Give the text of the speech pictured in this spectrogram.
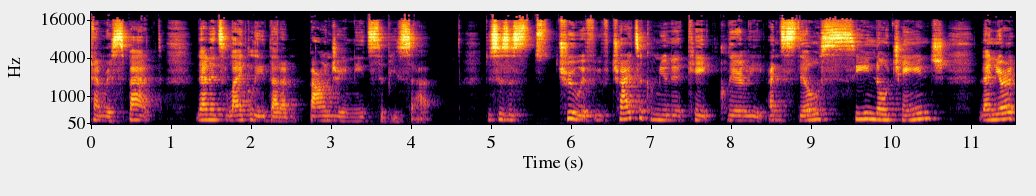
and respect, then it's likely that a boundary needs to be set. This is true if you've tried to communicate clearly and still see no change, then you're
